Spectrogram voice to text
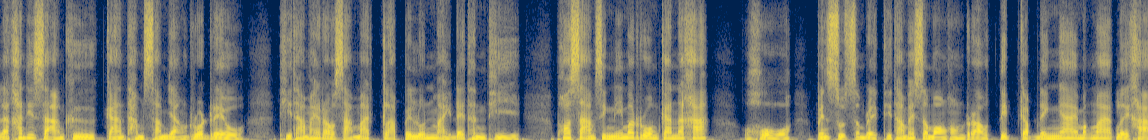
และขั้นที่ 3 คือการทำซ้ำอย่างรวดเร็ว ที่ทำให้เราสามารถกลับไปล้นใหม่ได้ทันที พอ 3 สิ่งนี้มารวมกันนะคะ โอ้โห เป็นสุดสำเร็จที่ทำให้สมองของเราติดกับได้ง่ายมากๆเลยค่ะ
